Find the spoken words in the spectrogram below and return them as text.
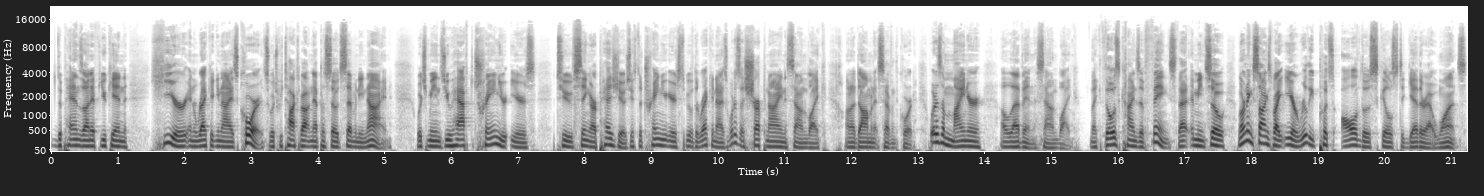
depends on if you can hear and recognize chords, which we talked about in episode 79, which means you have to train your ears to sing arpeggios. You have to train your ears to be able to recognize what does a sharp 9 sound like on a dominant 7th chord? What does a minor 11 sound like? Like those kinds of things. That I mean, so learning songs by ear really puts all of those skills together at once.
